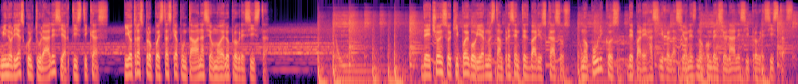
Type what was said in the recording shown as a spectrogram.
minorías culturales y artísticas, y otras propuestas que apuntaban hacia un modelo progresista. De hecho, en su equipo de gobierno están presentes varios casos, no públicos, de parejas y relaciones no convencionales y progresistas.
